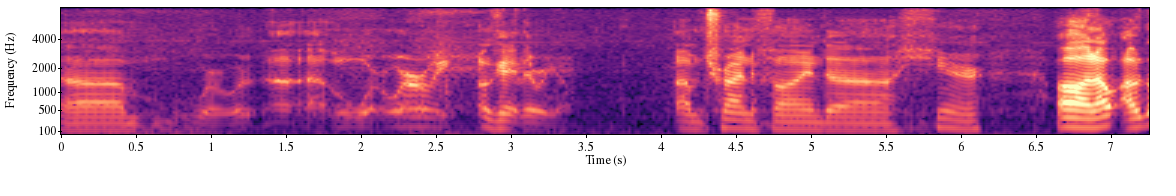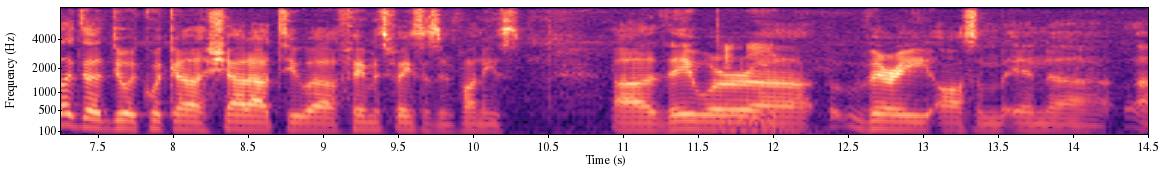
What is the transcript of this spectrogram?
Um, where, where, uh, where, where are we? Okay, there we go. I'm trying to find uh, here. Oh, and I, I would like to do a quick uh, shout out to uh, Famous Faces and Funnies. Uh, they were uh, very awesome in uh, um,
